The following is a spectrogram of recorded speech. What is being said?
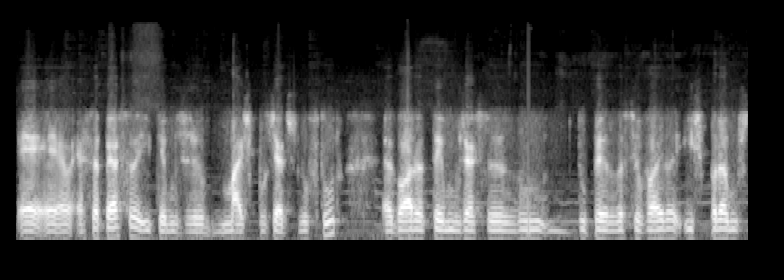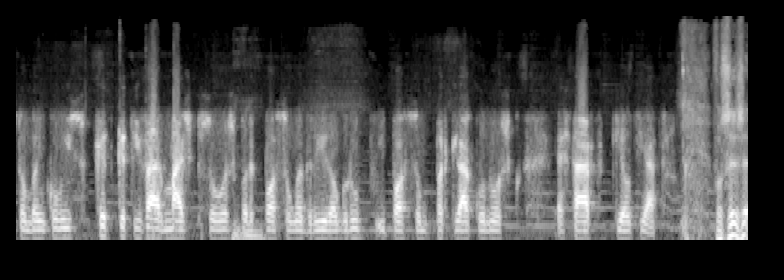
é- é- essa peça e temos eh, mais projetos no futuro. Agora temos esta do, do Pedro da Silveira e esperamos também com isso ca- cativar mais pessoas para que possam aderir ao grupo e possam partilhar connosco esta arte que é o teatro. Vocês eh,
